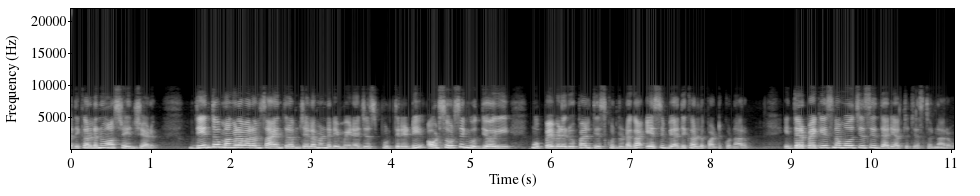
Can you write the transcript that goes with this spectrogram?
అధికారులను ఆశ్రయించాడు. దీంతో మంగళవారం సాయంత్రం జలమండలి మేనేజర్ స్ఫూర్తిరెడ్డి అవుట్సోర్సింగ్ ఉద్యోగి ముప్పై వేల రూపాయలు తీసుకుంటుండగా ఏసీబీ అధికారులు పట్టుకున్నారు. ఇద్దరిపై కేసు నమోదు చేసి దర్యాప్తు చేస్తున్నారు.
